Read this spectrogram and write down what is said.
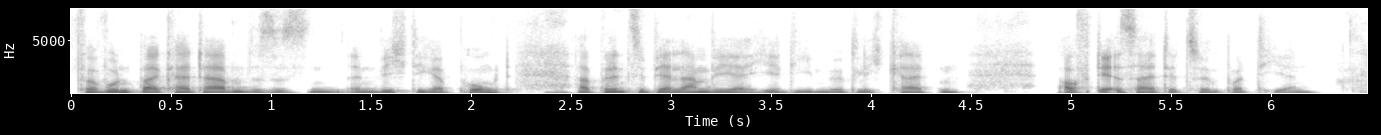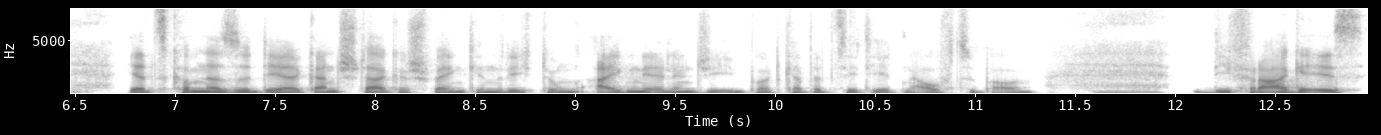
Verwundbarkeit haben. Das ist ein, ein, wichtiger Punkt. Aber prinzipiell haben wir ja hier die Möglichkeiten, auf der Seite zu importieren. Jetzt kommt also der ganz starke Schwenk in Richtung eigene LNG-Importkapazitäten aufzubauen. Die Frage ist,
